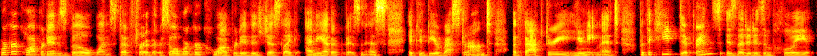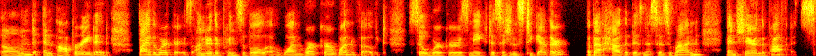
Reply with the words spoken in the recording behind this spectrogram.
Worker cooperatives go one step further. So, a worker cooperative is just like any other business. It could be a restaurant, a factory, you name it. But the key difference is that it is employee owned and operated by the workers under the principle of one worker, one vote. So, workers make decisions together about how the business is run and share in the profits.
